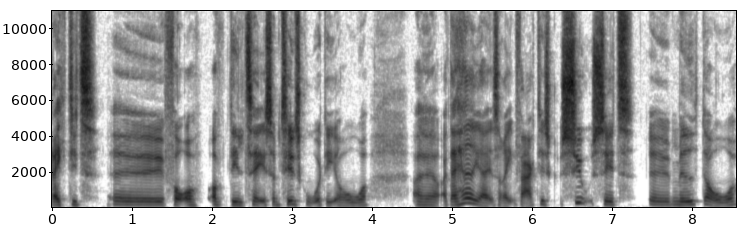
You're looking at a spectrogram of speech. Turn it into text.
rigtigt øh, for at, at deltage som tilskuer derovre. Øh, og der havde jeg altså rent faktisk syv sæt øh, med derovre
